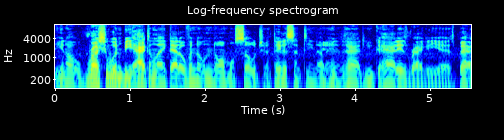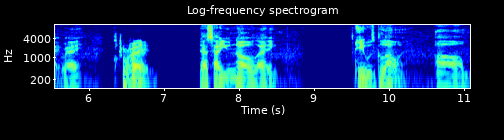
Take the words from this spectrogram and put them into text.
you know, Russia wouldn't be acting like that over no normal soldier. They just sent, you know, they just had you could had his raggedy ass back, right? Right. That's how you know, like, he was glowing. Um,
